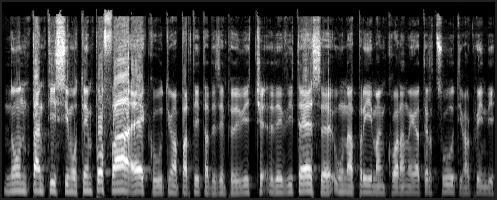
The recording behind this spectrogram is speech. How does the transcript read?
non tantissimo tempo fa, ecco l'ultima partita ad esempio di Vitesse, una prima ancora nella terz'ultima, quindi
